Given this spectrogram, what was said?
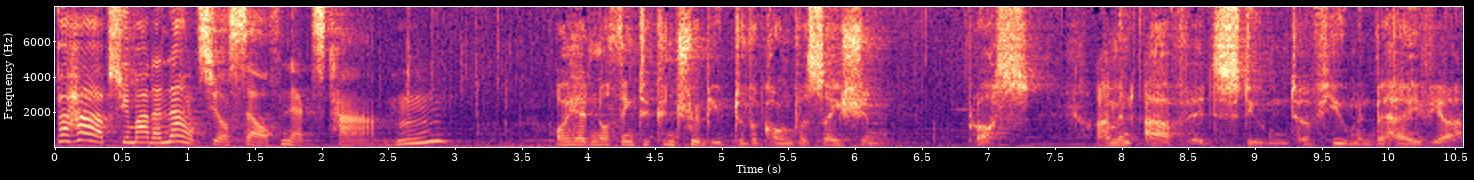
Perhaps you might announce yourself next time, hmm? I had nothing to contribute to the conversation. Plus, I'm an avid student of human behavior.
